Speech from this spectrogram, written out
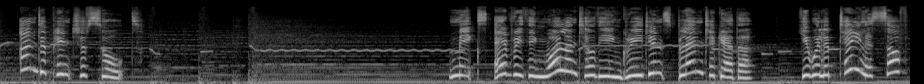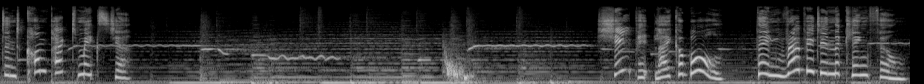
and a pinch of salt. Mix everything well until the ingredients blend together. You will obtain a soft and compact mixture. Shape it like a ball, then wrap it in the cling film.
